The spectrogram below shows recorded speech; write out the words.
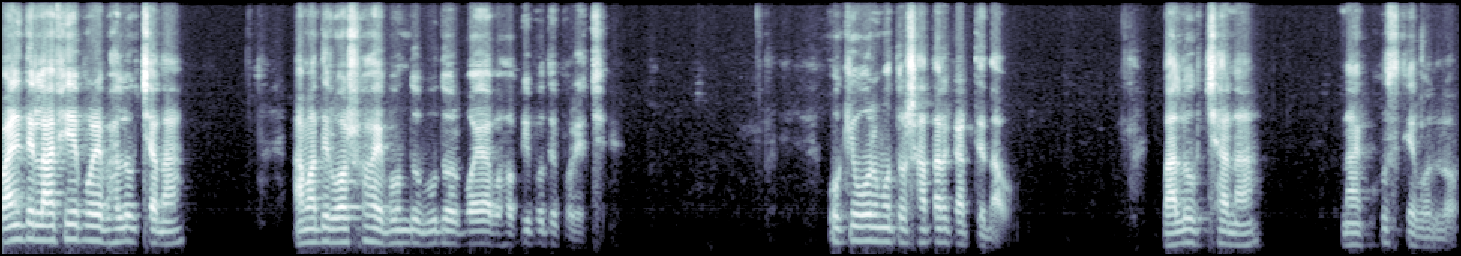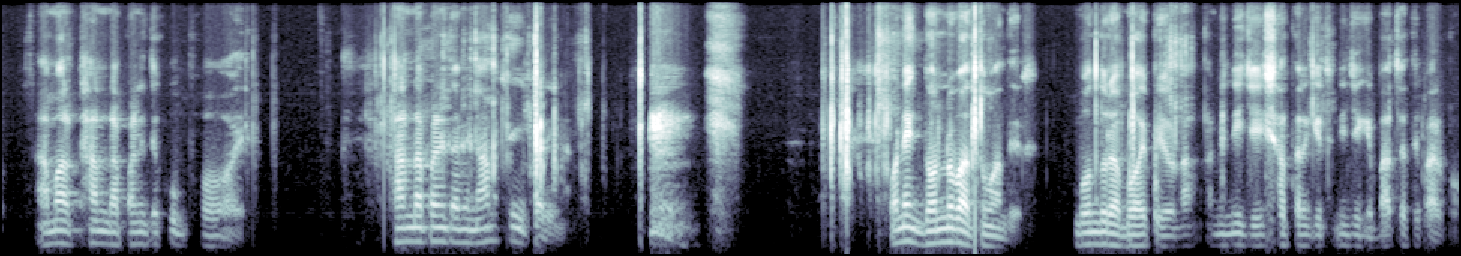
পানিতে লাফিয়ে পড়ে ভালুক চানা আমাদের অসহায় বন্ধু বুদর ভয়াবহ বিপদে পড়েছে। ওকে ওর মতো সাঁতার কাটতে দাও। বালুক ছানা না কুসকে বলল, আমার ঠান্ডা পানিতে খুব ভয়। ঠান্ডা পানিতে আমি নামতেই পারি না। অনেক ধন্যবাদ তোমাদের। বন্ধুরা ভয় পেও না। আমি নিজেই সাঁতার কেটে নিজেকে বাঁচাতে পারব।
